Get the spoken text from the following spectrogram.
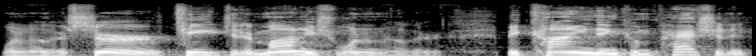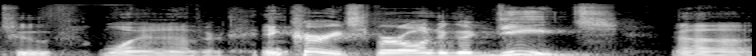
one another, serve, teach, and admonish one another, be kind and compassionate to one another, encourage, spur on to good deeds uh,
